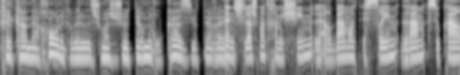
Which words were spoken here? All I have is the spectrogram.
חלקם מאחור, נקבל איזשהו משהו שהוא יותר מרוכז, יותר... אה, בין 350 ל-420 גרם סוכר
